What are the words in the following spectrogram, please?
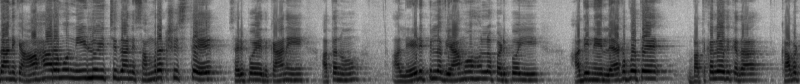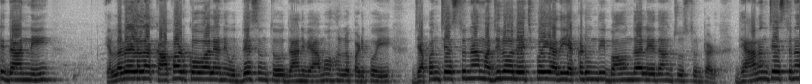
దానికి ఆహారము నీళ్ళు ఇచ్చి దాన్ని సంరక్షిస్తే సరిపోయేది. కానీ అతను ఆ లేడి పిల్ల వ్యామోహంలో పడిపోయి అది నేను లేకపోతే బతకలేదు కదా. కాబట్టి దాన్ని ఎల్లవేళలా కాపాడుకోవాలి అనే ఉద్దేశంతో దాని వ్యామోహంలో పడిపోయి జపం చేస్తున్నా మధ్యలో లేచిపోయి అది ఎక్కడుంది బాగుందా లేదా అని చూస్తుంటాడు. ధ్యానం చేస్తున్నా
